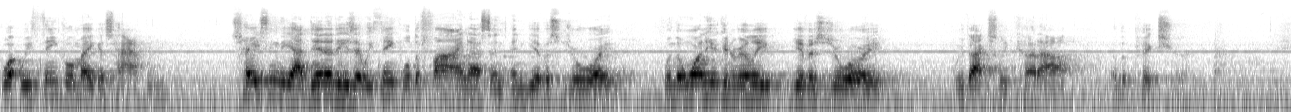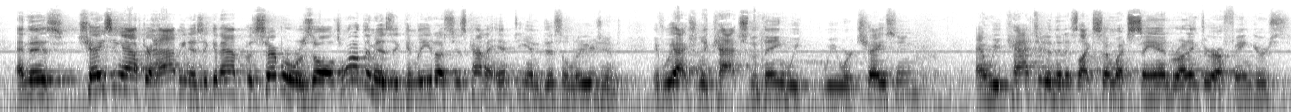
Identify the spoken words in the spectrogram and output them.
what we think will make us happy, chasing the identities that we think will define us and, and give us joy, when the one who can really give us joy, we've actually cut out of the picture. And this chasing after happiness, it can have several results. One of them is it can lead us just kind of empty and disillusioned if we actually catch the thing we, we were chasing and we catch it and then it's like so much sand running through our fingers.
